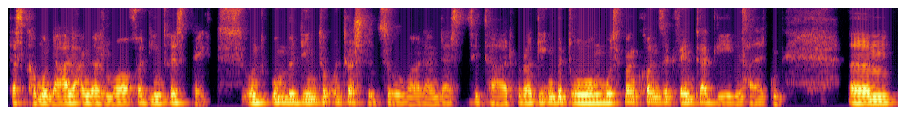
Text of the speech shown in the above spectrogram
das kommunale Engagement verdient Respekt und unbedingte Unterstützung war dann das Zitat oder gegen Bedrohung muss man konsequent dagegenhalten, ähm,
